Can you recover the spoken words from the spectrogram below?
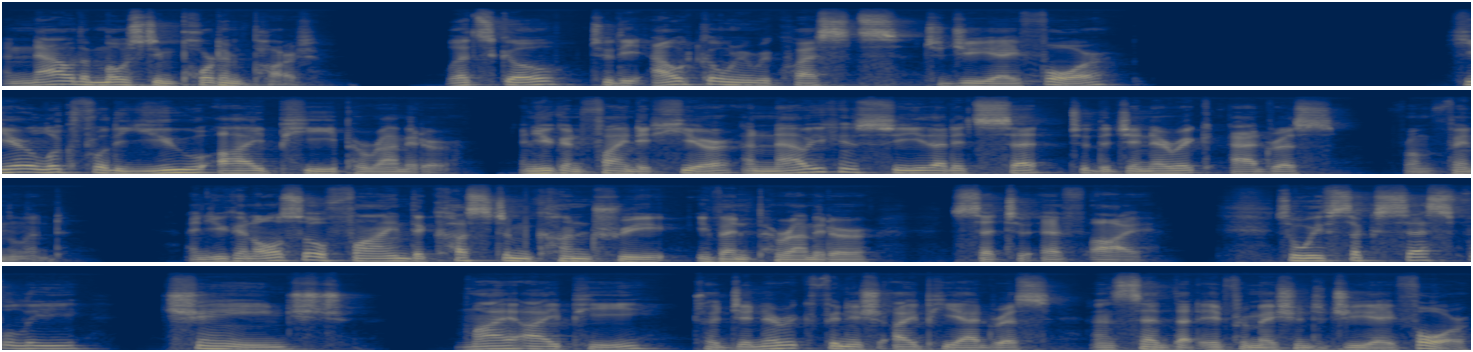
And now the most important part. Let's go to the outgoing requests to GA4. Here, look for the UIP parameter, and you can find it here. And now you can see that it's set to the generic address from Finland. And you can also find the custom country event parameter set to FI. So we've successfully changed my IP to a generic Finnish IP address and send that information to GA4.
